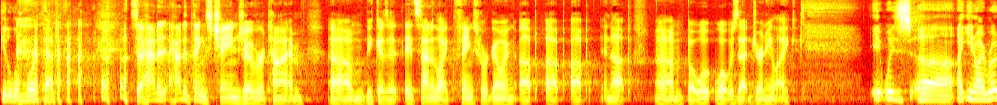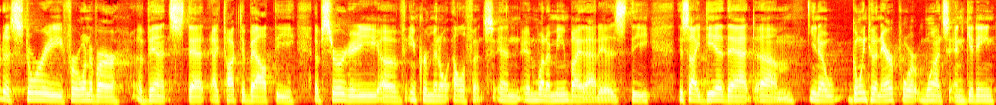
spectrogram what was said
get a little more of that. so how did how did things change over time? Um, because it, it sounded like things were going up, up, up, and up. Um, but what what was that journey like? It was, uh, you know, I wrote a story for one of our events that I talked about the absurdity of incremental elephants, and and what I mean by that is the this idea that um, you know going to an airport once and getting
